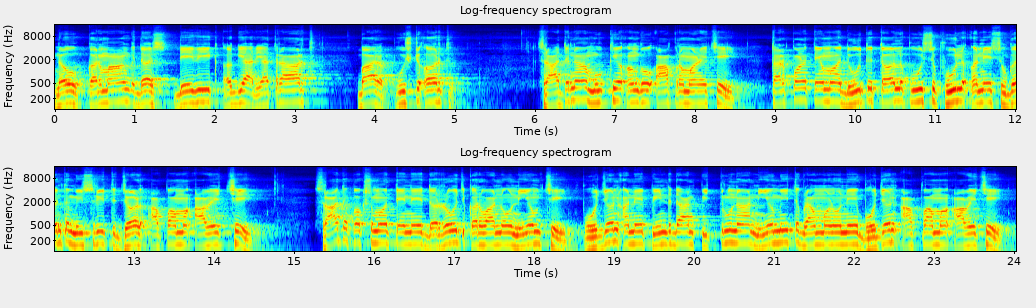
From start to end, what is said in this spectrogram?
નવ, કર્માંગ, દસ, દૈવિક, અગિયાર, યાત્રાર્થ, બાર પુષ્ટ અર્થ શ્રાદ્ધના મુખ્ય અંગો આ પ્રમાણે છે. તર્પણ તેમાં દૂધ, તલ પુષ ફૂલ અને સુગંધ મિશ્રિત જળ આપવામાં આવે છે. શ્રાદ્ધ પક્ષમાં તેને દરરોજ કરવાનો નિયમ છે. ભોજન અને પિંડદાન પિતૃના નિયમિત બ્રાહ્મણોને ભોજન આપવામાં આવે છે.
